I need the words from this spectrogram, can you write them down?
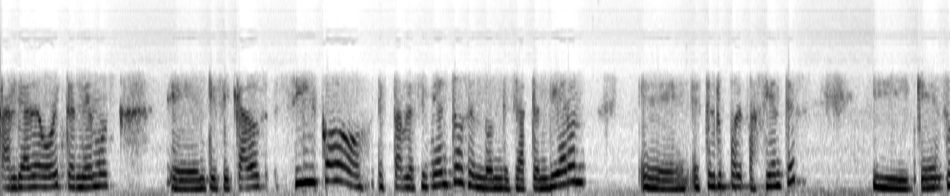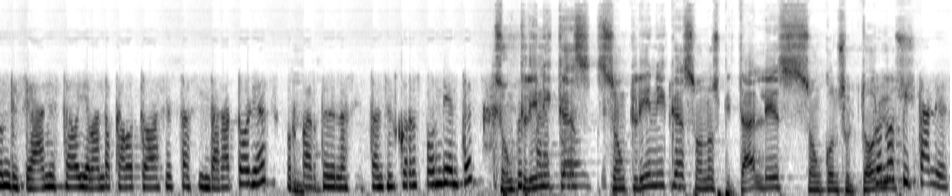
al día de hoy tenemos identificados cinco establecimientos en donde se atendieron eh, este grupo de pacientes y que es donde se han estado llevando a cabo todas estas indagatorias por parte de las instancias correspondientes. ¿Son pues, clínicas, son clínicas, son hospitales, son consultorios? Son hospitales,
